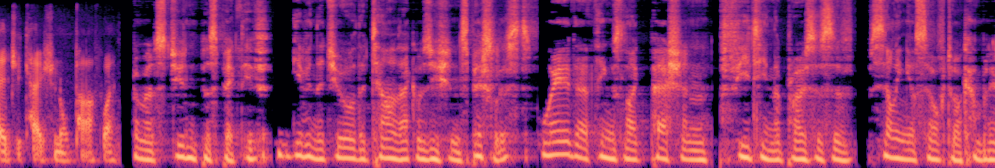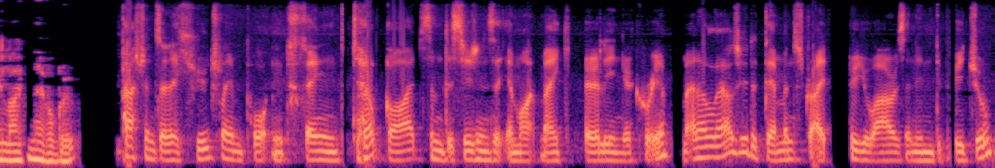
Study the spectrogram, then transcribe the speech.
educational pathway. From a student perspective, given that you're the talent acquisition specialist, where do things like passion fit in the process of selling yourself to a company like Naval Group? Passion's are a hugely important thing to help guide some decisions that you might make early in your career. And it allows you to demonstrate who you are as an individual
